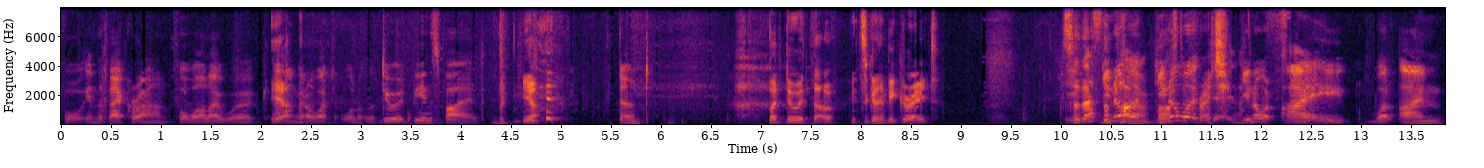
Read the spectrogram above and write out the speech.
for in the background for while I work. and Yeah. I'm gonna watch all of them. Do it. Be inspired. Yeah, Don't. but do it though. It's gonna be great. So that's the You know what? You know what? franchise. You know what? I what I'm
